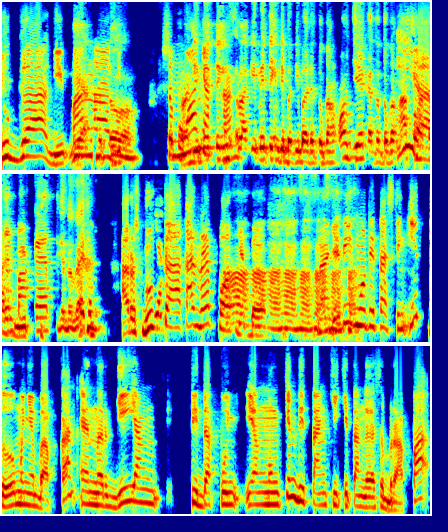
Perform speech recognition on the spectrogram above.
juga, Iya, gimana betul. gitu. Semuanya lagi meeting, kan lagi meeting tiba-tiba ada tukang ojek atau tukang apa Iya. nganterin paket gitu kan. harus buka kan repot Ah, gitu. ah, ah, ah, ah, Nah, ah, jadi ah. multitasking itu menyebabkan energi yang tidak punya yang mungkin di tangki kita nggak seberapa,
